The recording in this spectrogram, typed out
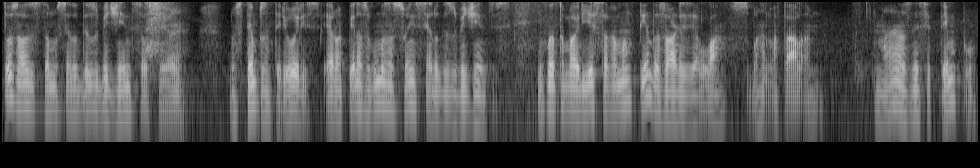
Todos nós estamos sendo desobedientes ao Senhor. Nos tempos anteriores, eram apenas algumas nações sendo desobedientes, enquanto a maioria estava mantendo as ordens de Allah subhanahu wa ta'ala. Mas nesse tempo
